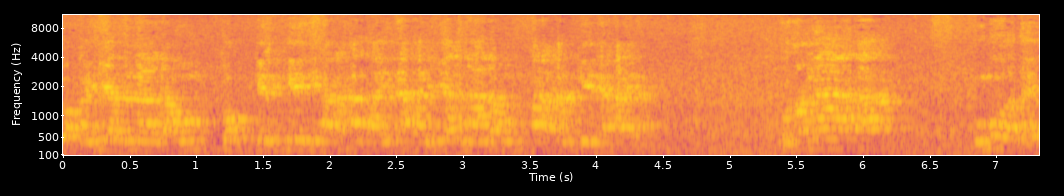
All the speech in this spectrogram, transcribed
وقيدنا لهم توكل كيني هرها هاينا هيأنا لهم هرها كيني هاينا. قرناء ومودي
